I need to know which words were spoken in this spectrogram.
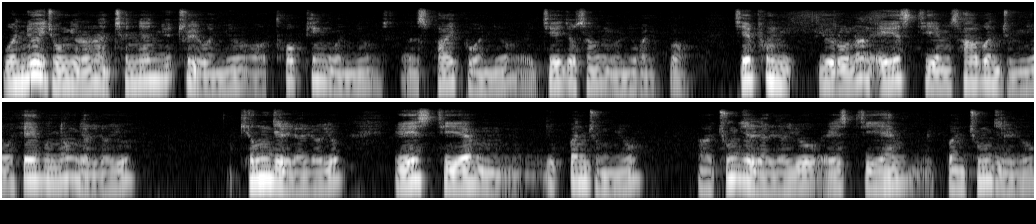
원유의 종류로는 천연 유출 원유, 어, 토핑 원유, 어, 스파이크 원유, 제조성 원유가 있고 제품유로는 ASTM 4번 중유, 해군용 연료유, 경질 연료유, ASTM 6번 중유, 어, 중질 연료유, ASTM 6번 중질유,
